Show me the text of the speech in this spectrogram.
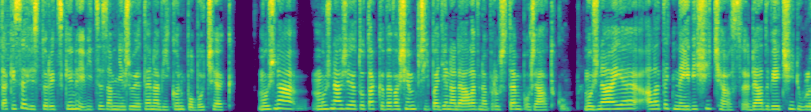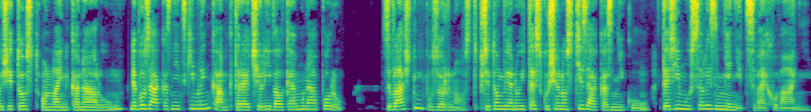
Taky se historicky nejvíce zaměřujete na výkon poboček. Možná, možná, že je to tak ve vašem případě nadále v naprostém pořádku. Možná je ale teď nejvyšší čas dát větší důležitost online kanálům nebo zákaznickým linkám, které čelí velkému náporu. Zvláštní pozornost přitom věnujte zkušenosti zákazníků, kteří museli změnit své chování.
